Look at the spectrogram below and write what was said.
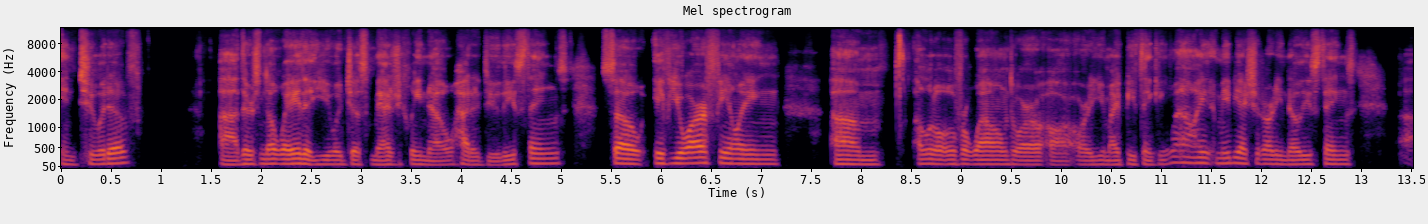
intuitive. Uh, there's no way that you would just magically know how to do these things. So if you are feeling um, a little overwhelmed or, or, or, you might be thinking, well, I, maybe I should already know these things, uh,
